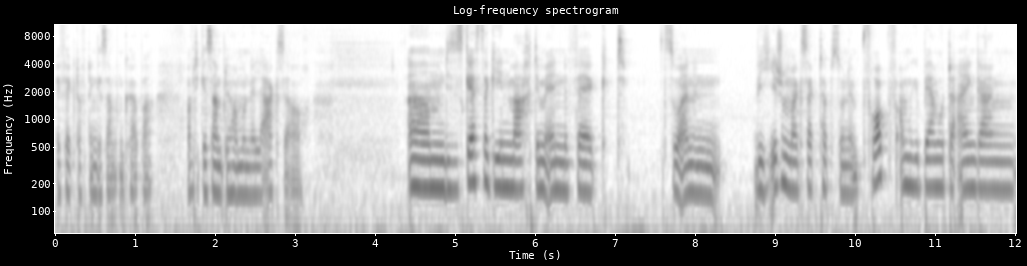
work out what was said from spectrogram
Effekt auf den gesamten Körper, auf die gesamte hormonelle Achse auch. Ähm, dieses Gestagen macht im Endeffekt so einen wie ich eh schon mal gesagt habe, so einen Pfropf am Gebärmuttereingang,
